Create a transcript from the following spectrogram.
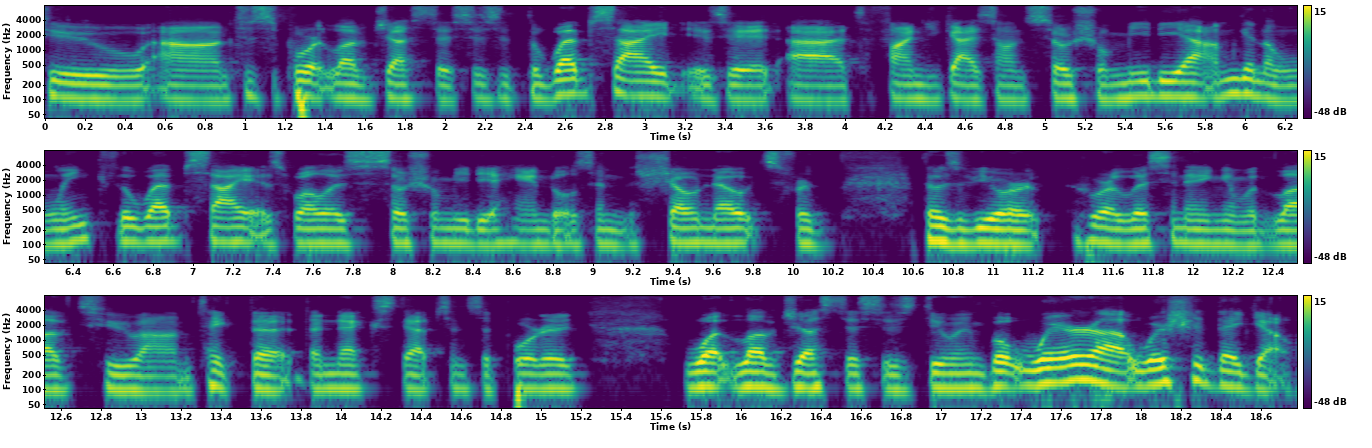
to um, to support Love Justice? Is it the website? Is it uh, to find you guys on social media? I'm going to link the website as well as social media handles in the show notes for those of you who are, who are listening and would love to um, take the the next steps and support what Love Justice is doing. But where uh, where should they go?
